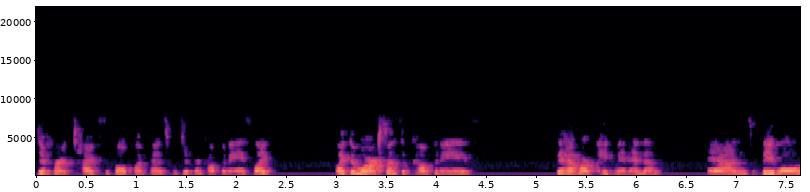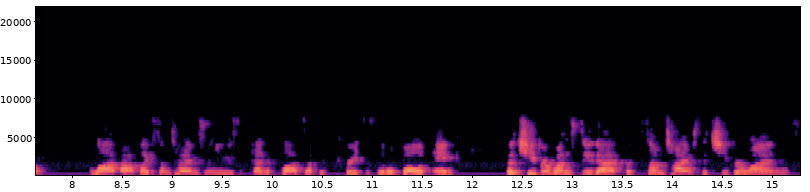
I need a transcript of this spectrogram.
different types of ballpoint pens from different companies like like the more expensive companies they have more pigment in them and they won't blot up. Like sometimes when you use a pen it blots up it creates this little ball of ink. The cheaper ones do that but sometimes the cheaper ones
